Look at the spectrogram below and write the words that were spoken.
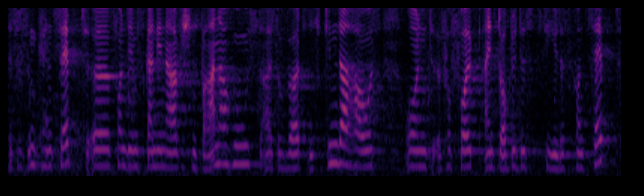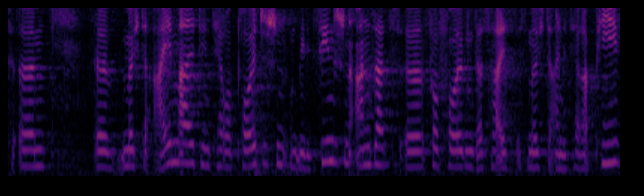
Es ist ein Konzept äh, von dem skandinavischen Barnahus, also wörtlich Kinderhaus, und verfolgt ein doppeltes Ziel. Das Konzept ähm, äh, möchte einmal den therapeutischen und medizinischen Ansatz äh, verfolgen. Das heißt, es möchte eine Therapie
